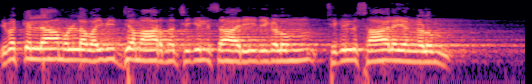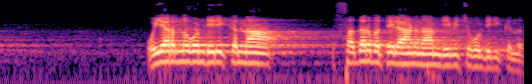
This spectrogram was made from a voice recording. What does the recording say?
ഇവക്കെല്ലാമുള്ള വൈവിധ്യമാർന്ന ചികിത്സാ രീതികളും ചികിത്സാലയങ്ങളും ഉയർന്നുകൊണ്ടിരിക്കുന്ന സന്ദർഭത്തിലാണ് നാം ജീവിച്ചുകൊണ്ടിരിക്കുന്നത്.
